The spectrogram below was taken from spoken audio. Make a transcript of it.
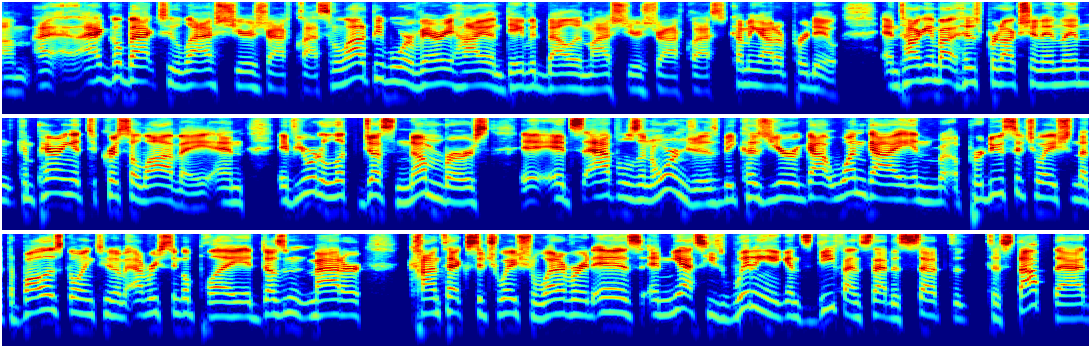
um, I, I, go back to last year's draft class, and a lot of people were very high on David Bell in last year's draft class coming out of Purdue and talking about his production and then comparing it to Chris Olave. And if you were to look just numbers, it's apples and oranges because you're got one guy in a Purdue situation that the ball is going to him every single play. It doesn't matter context situation, whatever it is. And yes, he's winning against defense that is set up to, to stop that.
